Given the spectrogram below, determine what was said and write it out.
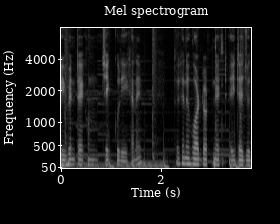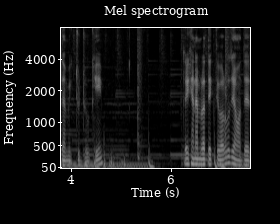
ভিভেনটা এখন চেক করি এখানে, তো এখানে হোয়াট ডট নেট এইটা যদি আমি একটু ঢুকি, তো এখানে আমরা দেখতে পারব যে আমাদের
